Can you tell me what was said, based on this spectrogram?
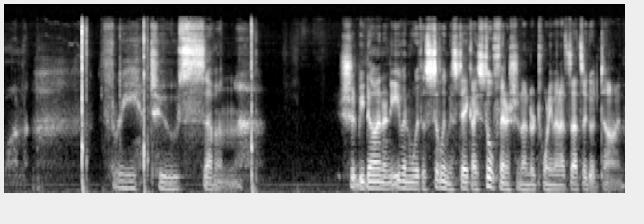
One. Three, two, seven should be done, and even with a silly mistake, I still finished in under 20 minutes. That's a good time.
